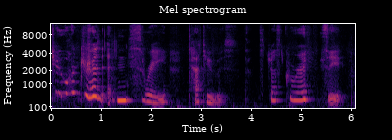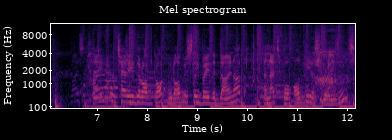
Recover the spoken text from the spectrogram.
203 tattoos. That's just crazy. most painful tattoo that I've got would obviously be the donut, and that's for obvious reasons.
